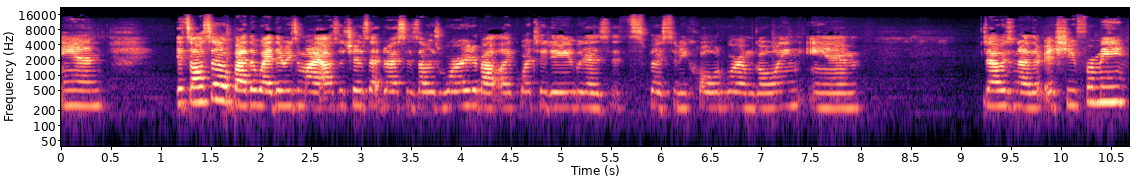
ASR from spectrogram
and it's also, by the way, the reason why I also chose that dress is I was worried about like what to do because it's supposed to be cold where I'm going, and that was another issue for me.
